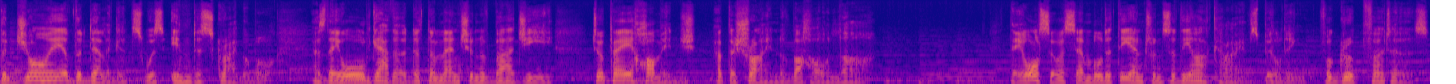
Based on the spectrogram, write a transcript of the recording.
The joy of the delegates was indescribable as they all gathered at the mansion of Bahji to pay homage at the shrine of Baha'u'llah. They also assembled at the entrance of the archives building for group photos.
